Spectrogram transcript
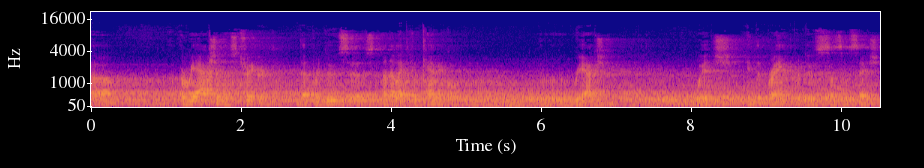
uh, a reaction is triggered that produces an electrochemical uh, reaction which in the brain produces a sensation.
